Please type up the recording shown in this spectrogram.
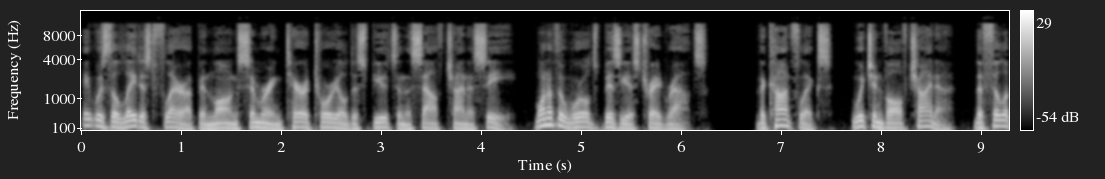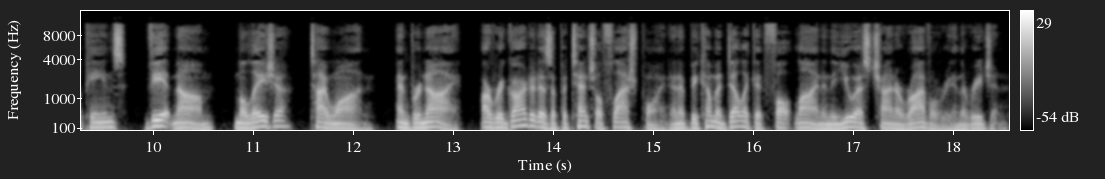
It was the latest flare up in long simmering territorial disputes in the South China Sea, one of the world's busiest trade routes. The conflicts, which involve China, the Philippines, Vietnam, Malaysia, Taiwan, and Brunei, are regarded as a potential flashpoint and have become a delicate fault line in the US China rivalry in the region.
